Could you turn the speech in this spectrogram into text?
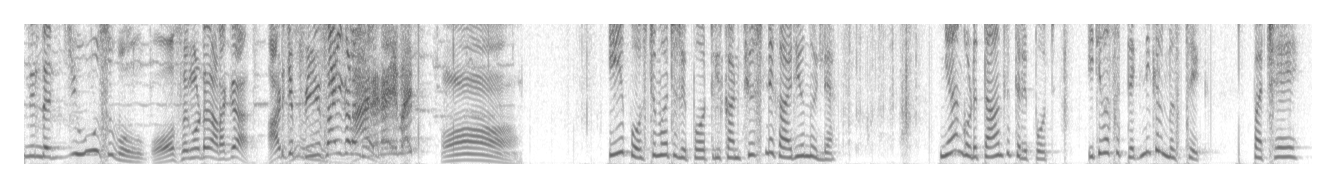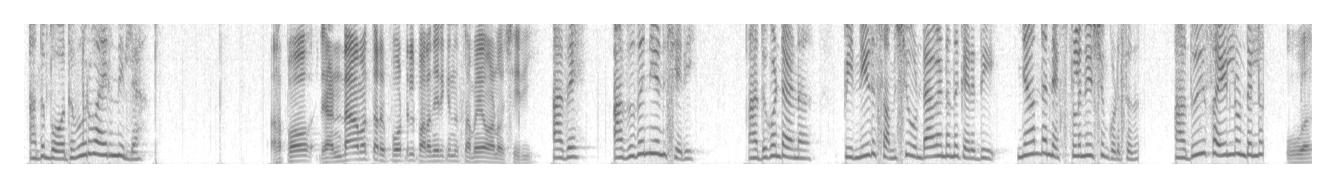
നിന്റെ ജ്യൂസ് പോകും. ഓസം കൊണ്ട് നടക്ക അടിച്ച് പീസായി കളഞ്ഞു. ആരെടാ ഇവൻ? ഓ ഈ പോസ്റ്റ്മോർട്ടം റിപ്പോർട്ടിൽ കൺഫ്യൂഷന്റെ കാര്യമൊന്നുമില്ല. ഞാൻ കൊടുത്ത ആദ്യത്തെ report. It was a technical mistake പക്ഷേ അത് ബോധപൂർവമായിരുന്നില്ല അപ്പോ രണ്ടാമത്തെ റിപ്പോർട്ടിൽ പറഞ്ഞിരിക്കുന്ന സമയമാണോ ശരി? അതെ. അതുതന്നെയാണ് ശരി. അതുകൊണ്ടാണ് പിന്നീട് സംശയം ഉണ്ടാകണ്ടെന്ന് കരുതി ഞാൻ തന്നെ എക്സ്പ്ലനേഷൻ കൊടുത്തത്. അതും ഈ ഫയലിലുണ്ടല്ലോ. ഉവ്വ.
